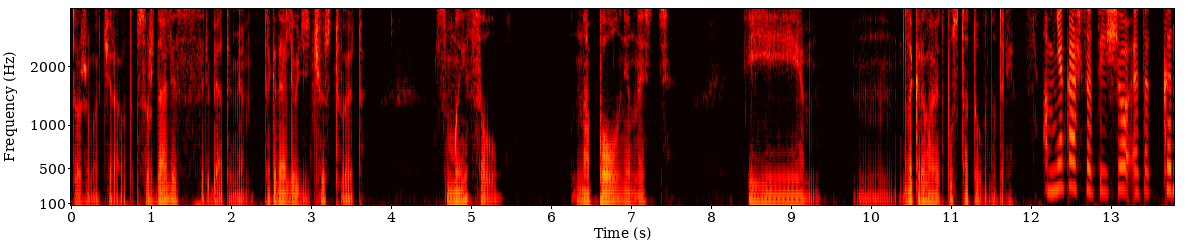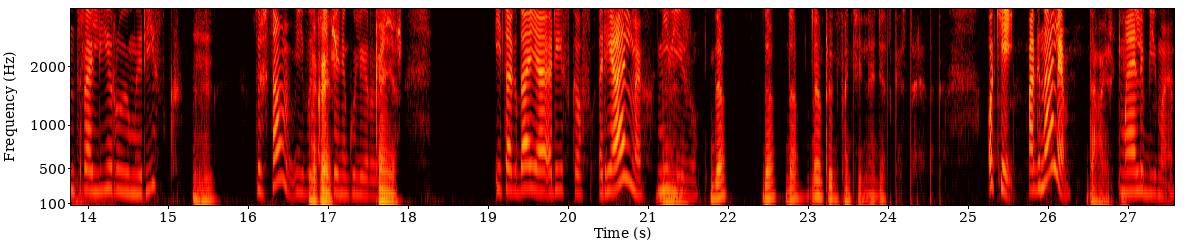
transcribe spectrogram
тоже мы вчера вот обсуждали с ребятами, тогда люди чувствуют смысл, наполненность и закрывают пустоту внутри. А мне кажется, это еще это контролируемый риск. Мгм. Ты же сам его Ну, степень конечно. регулируешь. Конечно. И тогда я рисков реальных не Мгм. вижу. Да, да, да. Это инфантильная детская история такая. Окей, погнали. Давай, жги. Моя любимая.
